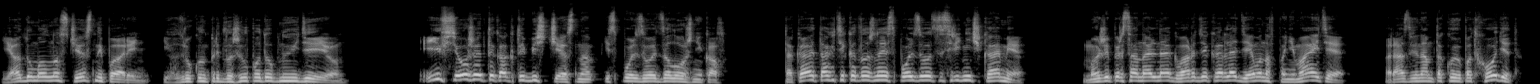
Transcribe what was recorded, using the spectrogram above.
Я думал, Нос честный парень, и вдруг он предложил подобную идею. И все же это как-то бесчестно, использовать заложников. Такая тактика должна использоваться среднячками. Мы же персональная гвардия короля демонов, понимаете? Разве нам такое подходит?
